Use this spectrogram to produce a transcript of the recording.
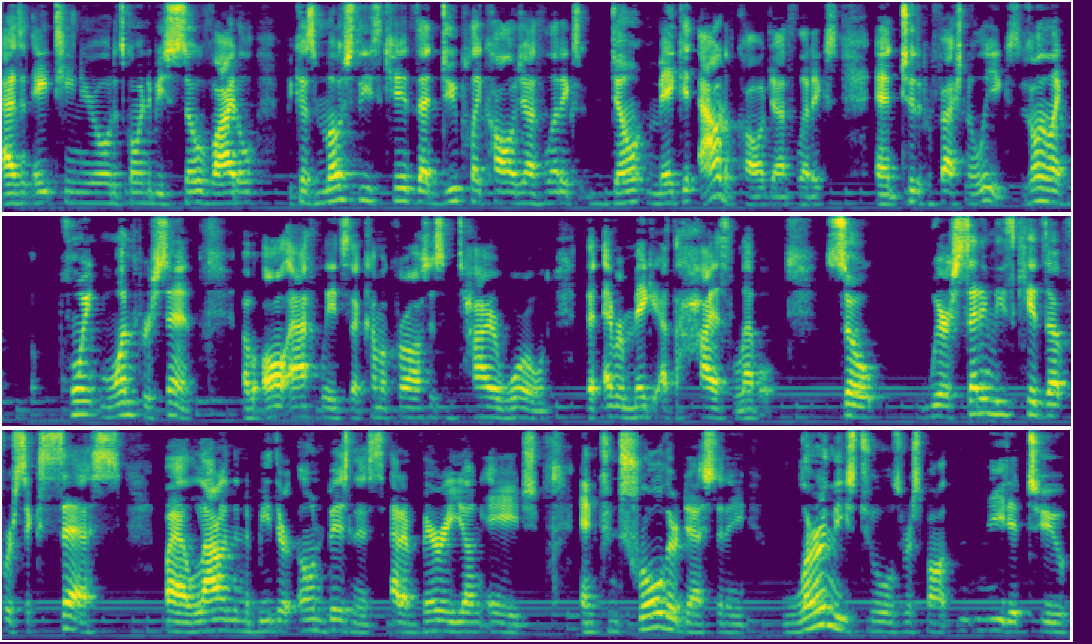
as an 18 year old is going to be so vital because most of these kids that do play college athletics don't make it out of college athletics and to the professional leagues. There's only like 0.1% of all athletes that come across this entire world that ever make it at the highest level. So we're setting these kids up for success by allowing them to be their own business at a very young age and control their destiny learn these tools needed to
